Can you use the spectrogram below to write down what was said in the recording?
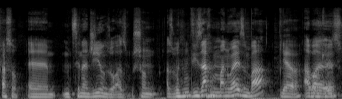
Ach so. äh, mit Synergy und so, also schon, also die Sachen mit sind wahr, Ja, aber okay. es,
